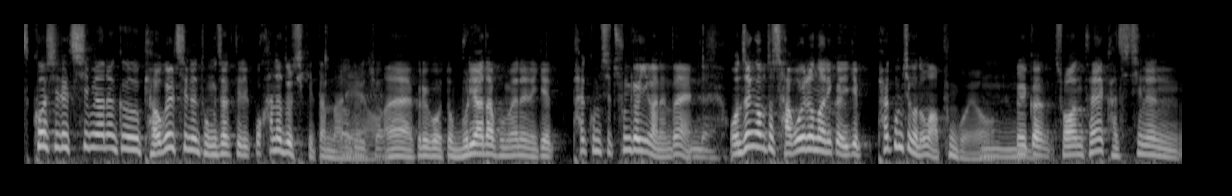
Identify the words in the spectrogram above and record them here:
스쿼시를 치면은 그 벽을 치는 동작들이 꼭 하나둘씩 있단 말이에요. 그렇죠. 예, 그리고 또 무리하다 보면은 이게 팔꿈치 충격이 가는데 네. 언젠가부터 자고 일어나니까 이게 팔꿈치가 너무 아픈 거예요. 음. 그러니까 저한테 같이 치는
